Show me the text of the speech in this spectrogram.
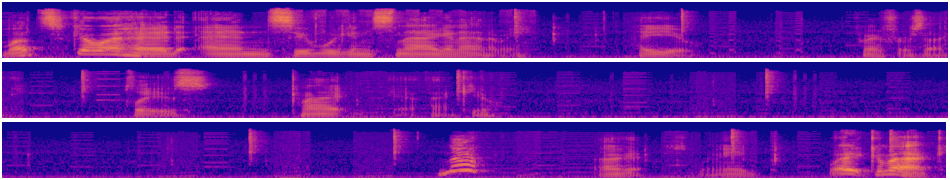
Let's go ahead and see if we can snag an enemy. Hey, you. Come here for a sec please? Can I? Yeah, thank you. No. Okay, so we need. Wait, come back.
